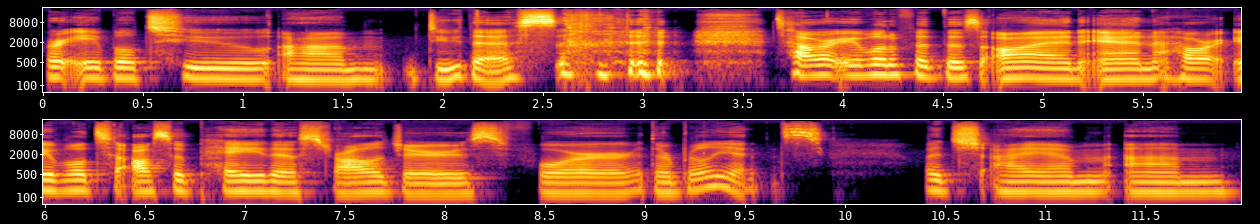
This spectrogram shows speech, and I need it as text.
we're able to um, do this. it's how we're able to put this on, and how we're able to also pay the astrologers for their brilliance, which I am um,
